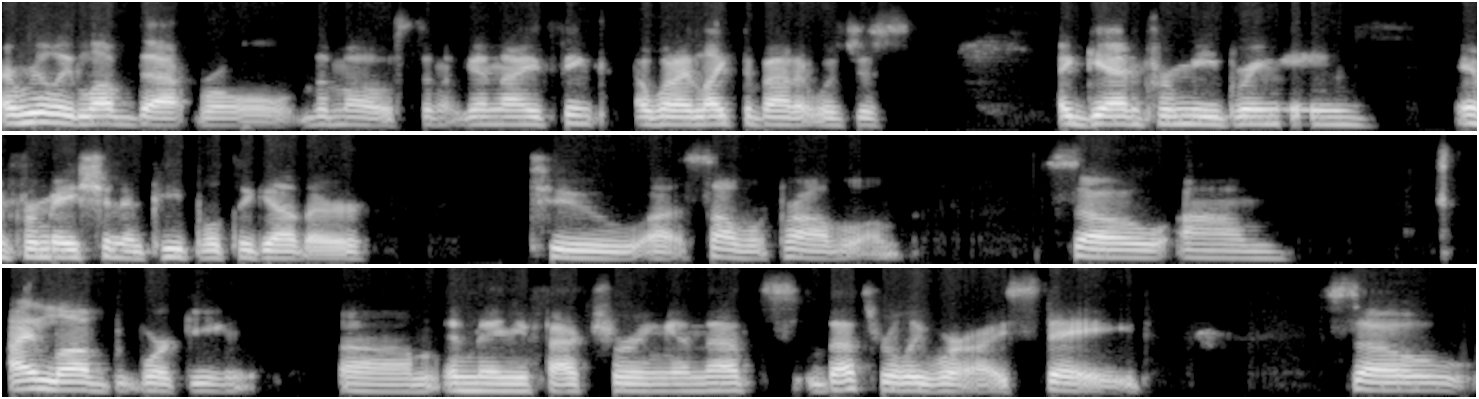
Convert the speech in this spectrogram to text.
I really loved that role the most. And again, I think what I liked about it was just again for me bringing information and people together to uh, solve a problem. So um, I loved working um, in manufacturing, and that's that's really where I stayed. So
